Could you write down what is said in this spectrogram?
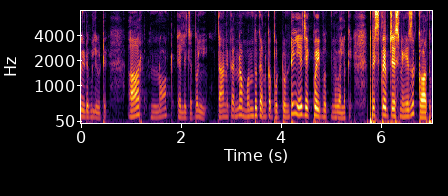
PWT are not eligible దానికన్నా ముందు కనుక పుట్టుంటే ఏజ్ ఎక్కువైపోతుంది వాళ్ళకి. ప్రిస్క్రైబ్ చేసిన ఏజ్ కాదు.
